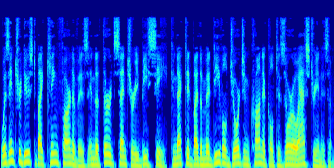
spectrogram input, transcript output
was introduced by King Pharnavaz in the 3rd century BC connected by the medieval Georgian chronicle to Zoroastrianism.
